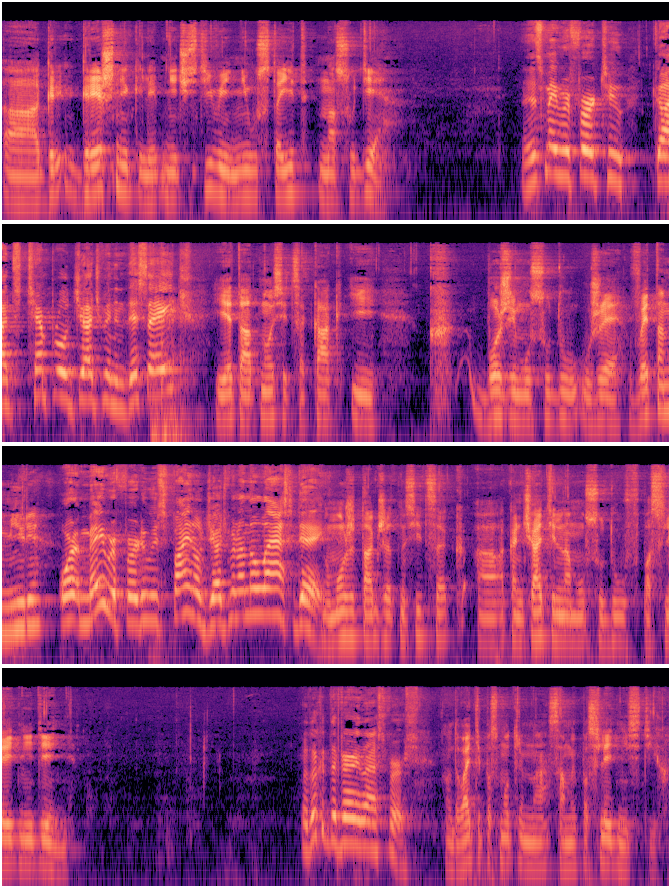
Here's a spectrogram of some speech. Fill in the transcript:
А гре- грешник или нечестивый не устоит на суде. This may refer to God's temporal judgment in this age, И это относится как и к Божьему суду уже в этом мире, or it may refer to his final judgment on the last day. но может также относиться к а, окончательному суду в последний день. But look at the very last verse. Но давайте посмотрим на самый последний стих.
